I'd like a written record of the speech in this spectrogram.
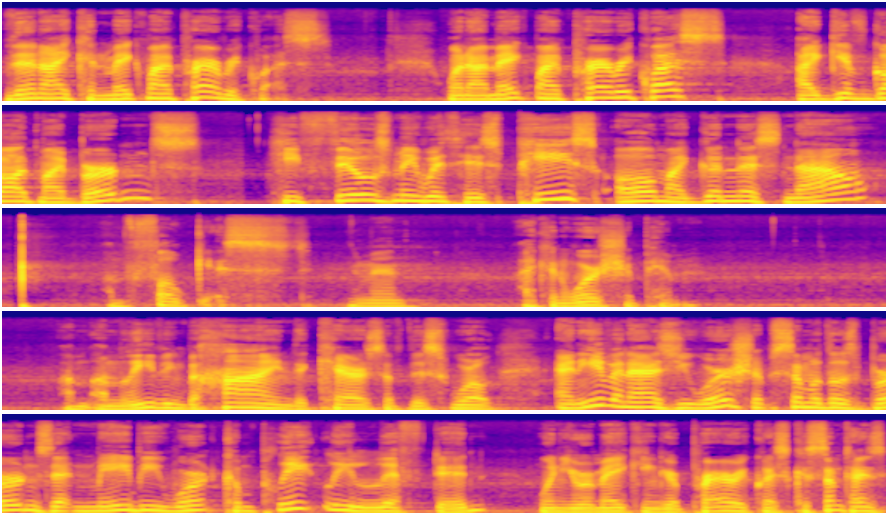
then I can make my prayer requests. When I make my prayer requests, I give God my burdens. He fills me with His peace. Oh my goodness, now I'm focused. Amen. I can worship Him. I'm, I'm leaving behind the cares of this world. And even as you worship, some of those burdens that maybe weren't completely lifted when you were making your prayer request, because sometimes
